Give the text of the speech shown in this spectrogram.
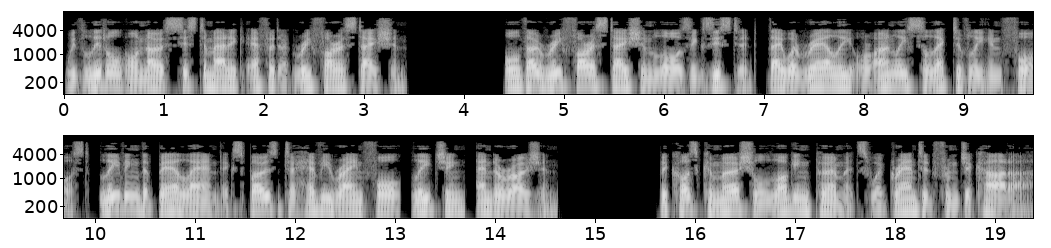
with little or no systematic effort at reforestation. Although reforestation laws existed, they were rarely or only selectively enforced, leaving the bare land exposed to heavy rainfall, leaching, and erosion. Because commercial logging permits were granted from Jakarta,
